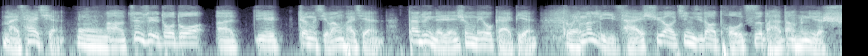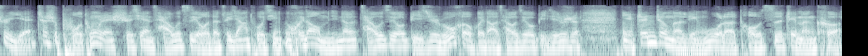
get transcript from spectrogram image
买菜钱，嗯啊，最最多多啊也挣个几万块钱，但对你的人生没有改变。对，那么理财需要晋级到投资，把它当成你的事业，这是普通人实现财务自由的最佳途径。回到我们今天财务自由笔记，如何回到财务自由笔记？就是你真正的领悟了投资这门课。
